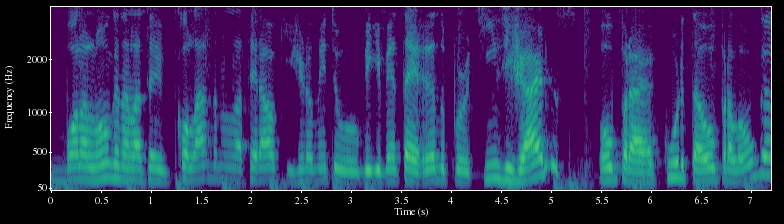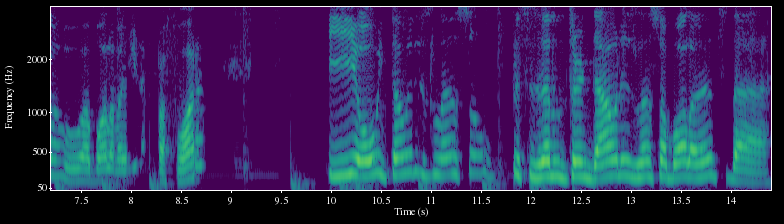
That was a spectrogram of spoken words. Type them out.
bola longa na lateral, colada na lateral, que geralmente o Big Ben tá errando por 15 jardas, ou para curta ou para longa, ou a bola vai para fora. E ou então eles lançam, precisando do turn down, eles lançam a bola antes da,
